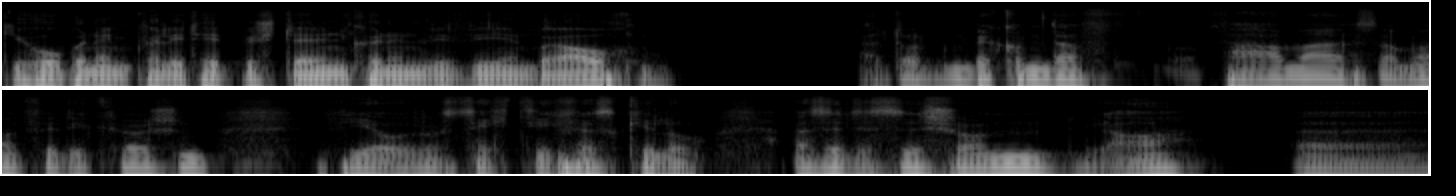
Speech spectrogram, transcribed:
gehobenen Qualität bestellen können, wie wir ihn brauchen. Ja, dort bekommt der Farmer, sagen wir, für die Kirschen 4,60 Euro fürs Kilo. Also das ist schon, ja, äh,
